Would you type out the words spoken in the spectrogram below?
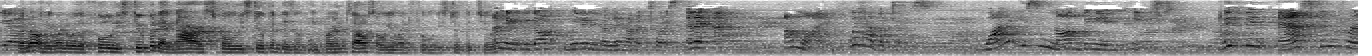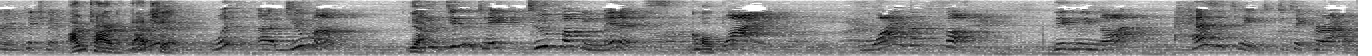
Yeah. But no, he went with a fully stupid, and ours fully stupid doesn't think for himself, so he went fully stupid too. I mean, we don't, we didn't really have a choice. And I, I, I'm lying. We have a choice. Why is he not being impeached? We've been asking for an impeachment. I'm tired of that with, shit. With uh, Dilma, Yeah. it didn't take two fucking minutes. Go. Why? Why the fuck did we not hesitate to take her out?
